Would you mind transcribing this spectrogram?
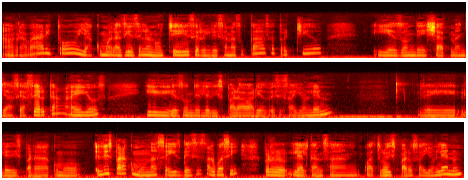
a grabar y todo, y ya como a las 10 de la noche se regresan a su casa, todo chido, y es donde Shatman ya se acerca a ellos y es donde le dispara varias veces a John Lennon. Le, le dispara como, él dispara como unas seis veces, algo así, pero le alcanzan cuatro disparos a John Lennon.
